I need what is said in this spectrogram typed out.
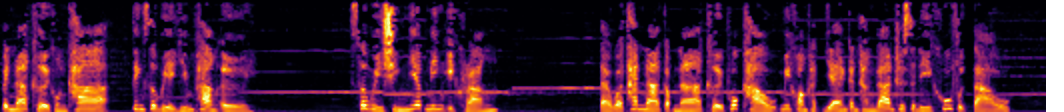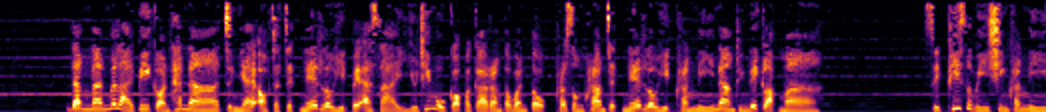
เป็นน้าเขยของข้า ติงเสวียยิ้มพลางเอ่ยสวีชิงเงียบนิ่งอีกครั้ง แต่ว่าท่านน้ากับน้าเขยพวกเขามีความขัดแย้งกันทางด้านทฤษฎีคู่ฝึกเต๋าดังนั้นเมื่อหลายปีก่อนท่านนาจึงย้ายออกจากเจ็ดเนตรโลหิตไปอาศัยอยู่ที่หมู่เกาะปะการังตะวันตก พระสงครามเจ็ดเนตรโลหิตครั้งนี้นางถึงได้กลับมา สิทธิพี่สวีชิงครั้งนี้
